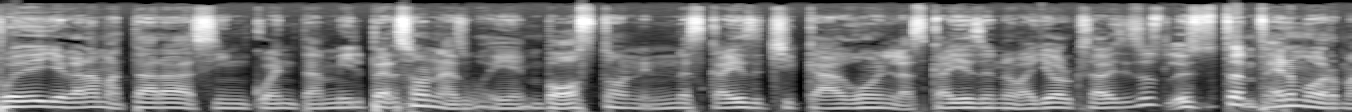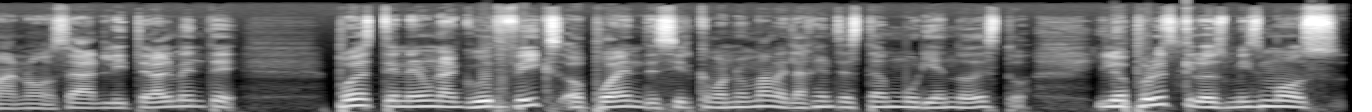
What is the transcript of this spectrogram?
puede llegar a matar a 50 mil personas, güey, en Boston, en las calles de Chicago, en las calles de Nueva York, ¿sabes? Eso, eso está enfermo, hermano. O sea, literalmente puedes tener una good fix o pueden decir como, no mames, la gente está muriendo de esto. Y lo peor es que los mismos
